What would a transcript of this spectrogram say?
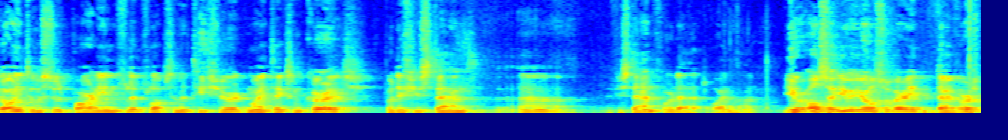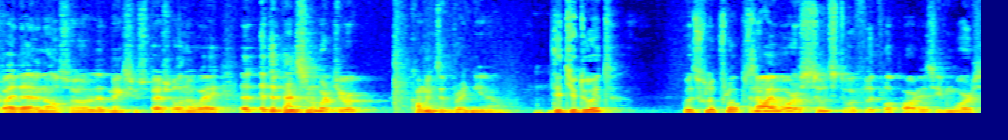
going to a suit party in flip flops and a t-shirt might take some courage, but if you stand, uh, if you stand for that, why not? You're also you're, also very diverse by that, and also that makes you special in a way. It, it depends on what you're coming to bring, you know. Did you do it with flip flops? No, I wore suits to a flip flop party. It's even worse.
